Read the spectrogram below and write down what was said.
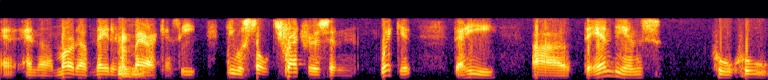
and, and a murder of Native Americans. He he was so treacherous and wicked that he uh the Indians who who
